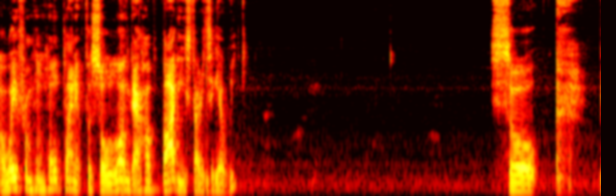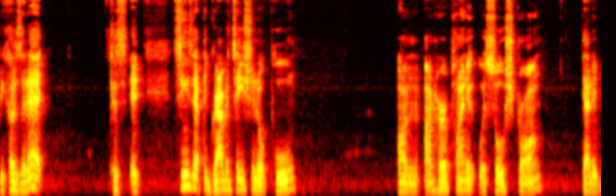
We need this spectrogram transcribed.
away from her home planet for so long that her body started to get weak. So, because of that, because it seems that the gravitational pull on on her planet was so strong that it,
